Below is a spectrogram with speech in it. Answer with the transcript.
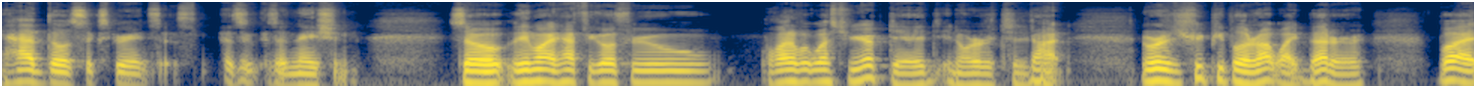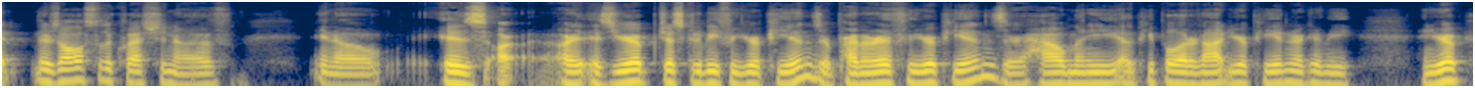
had those experiences as a, as a nation. So they might have to go through a lot of what Western Europe did in order to not, in order to treat people that are not white better. But there's also the question of, you know, is are, are, is Europe just going to be for Europeans or primarily for Europeans, or how many other people that are not European are going to be in Europe?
